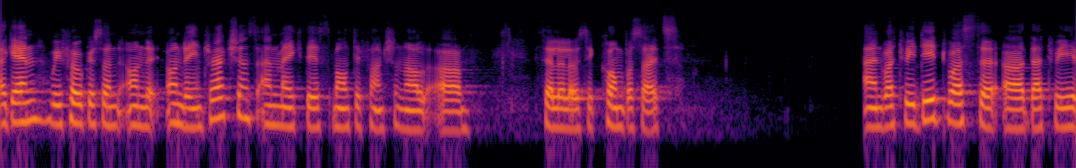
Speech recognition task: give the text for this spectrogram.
again, we focus on, on, the, on the interactions and make this multifunctional uh, cellulosic composites. And what we did was uh, uh, that we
